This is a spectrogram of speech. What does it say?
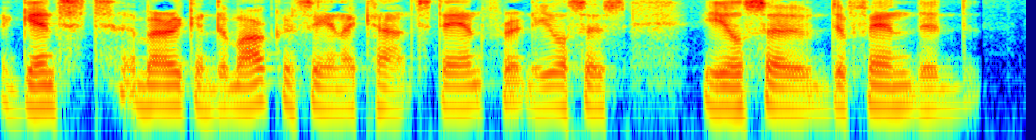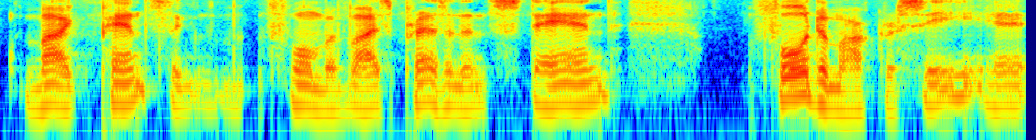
against American democracy, and I can't stand for it. And he also he also defended Mike Pence, the former vice president's stand for democracy eh,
